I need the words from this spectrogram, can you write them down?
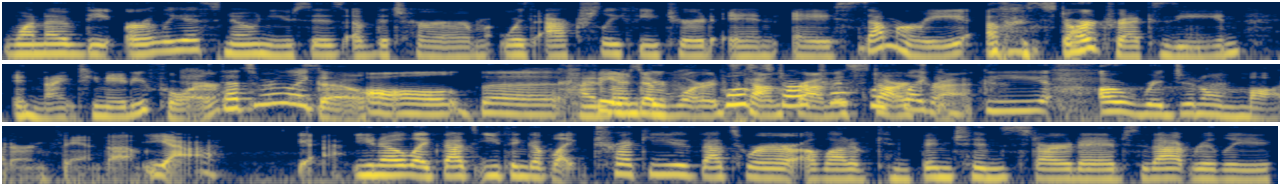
one of the earliest known uses of the term was actually featured in a summary of a Star Trek zine in 1984. That's where like So, all the kind of fandom obscure- words well, come Star from Trek Star was, Trek. like the original modern fandom. yeah. Yeah. You know, like that's you think of like Trekkies, that's where a lot of conventions started. So that really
